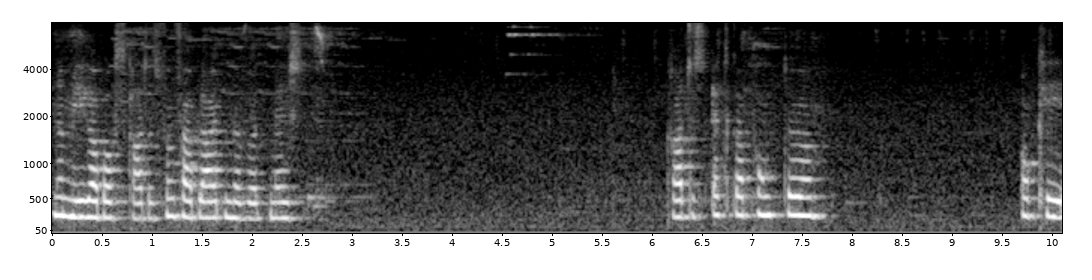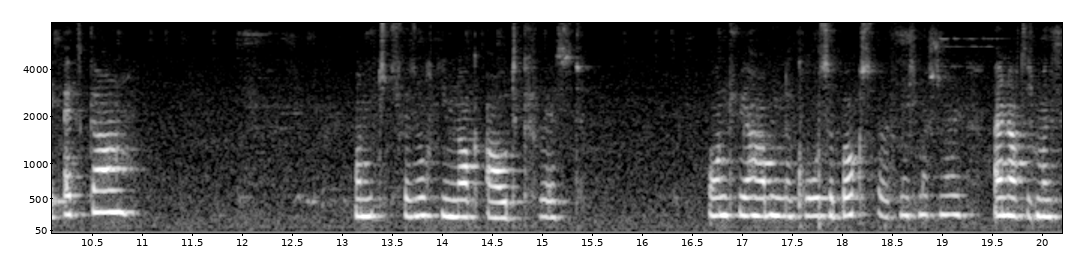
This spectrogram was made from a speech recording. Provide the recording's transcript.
Eine Megabox gratis. 5 verbleibende wird nichts. Gratis Edgar-Punkte. Okay, Edgar. Und ich versuche die Knockout-Quest. Und wir haben eine große Box. Öffne ich mal schnell. 81 Münzen,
